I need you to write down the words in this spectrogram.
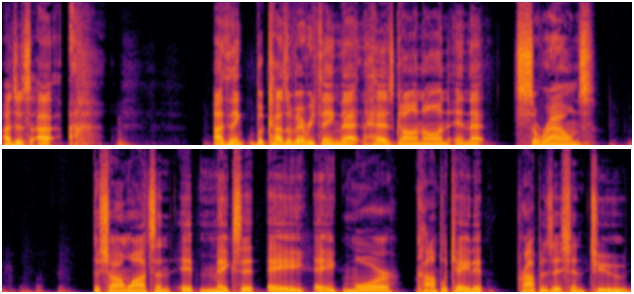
I just I I think because of everything that has gone on and that surrounds Deshaun Watson, it makes it a a more complicated proposition to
